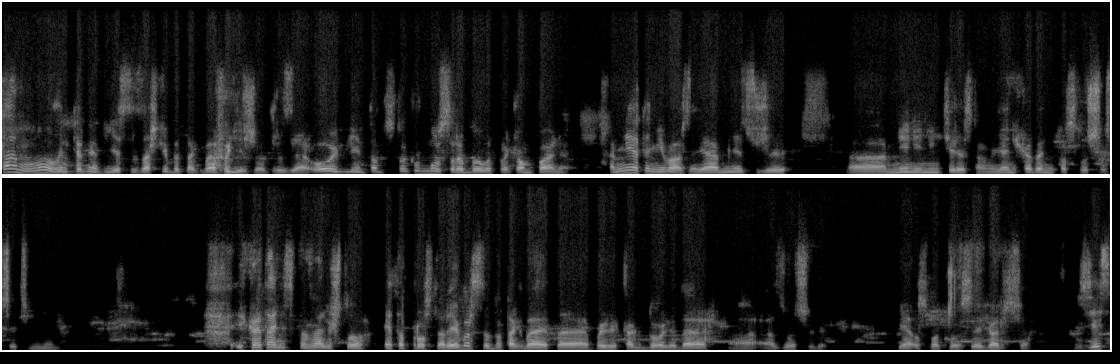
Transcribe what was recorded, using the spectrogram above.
Там, ну, в интернет, если зашли бы, тогда выезжал, друзья. Ой, блин, там столько мусора было про компанию. А мне это не важно. Я, мне чужие э, мнения не интересно. Я никогда не послушался этим мнением. И когда они сказали, что это просто реверсы, ну тогда это были как доли, да, а, озвучили, я успокоился, я говорю, все, здесь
